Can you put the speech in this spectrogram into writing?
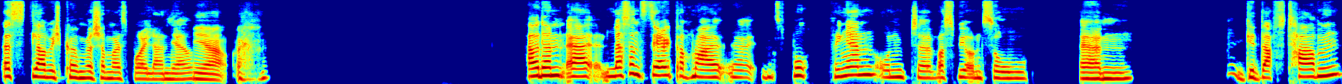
Das, glaube ich, können wir schon mal spoilern, ja. ja. Aber dann äh, lass uns direkt doch mal äh, ins Buch bringen und äh, was wir uns so ähm, gedacht haben.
